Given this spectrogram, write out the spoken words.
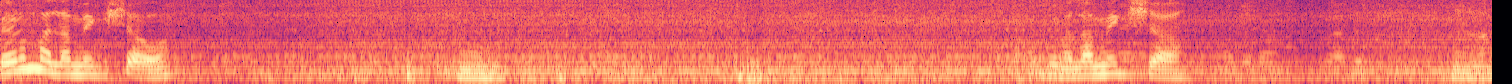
Pero malamig siya oh. Hmm. Malamig siya. Hmm.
